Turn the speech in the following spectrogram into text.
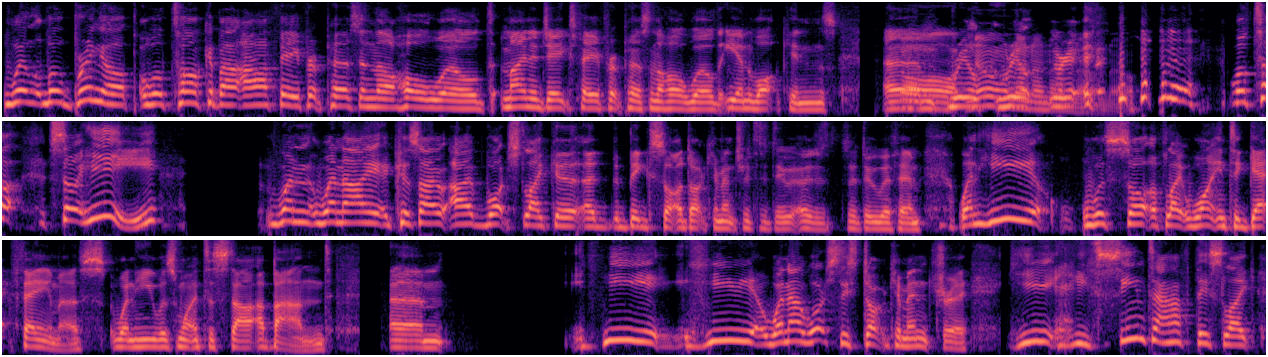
we'll we'll bring up we'll talk about our favorite person in the whole world. Mine and Jake's favorite person in the whole world, Ian Watkins. Um, oh, real, no, real, no, no, no, real- no, no. well, ta- so he when when I because I I watched like a, a big sort of documentary to do uh, to do with him when he was sort of like wanting to get famous when he was wanting to start a band. Um, he he when I watched this documentary, he he seemed to have this like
